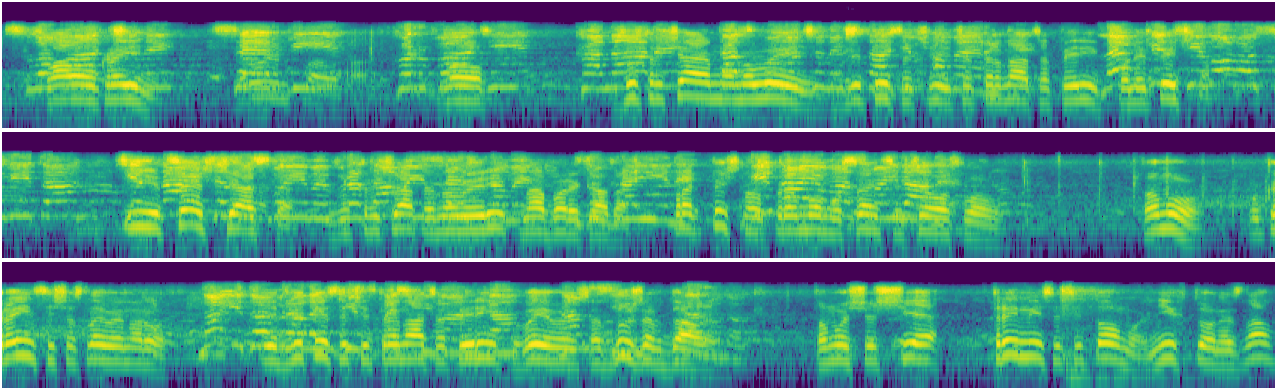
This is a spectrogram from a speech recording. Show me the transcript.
Слава Україні! Сербії, Хорватії, Канади Зустрічаємо та новий Сполучених Штатів 2014 рік світа І це щастя своїми зустрічати новий рік на барикадах, практично в прямому сенсі Майдане! цього слова. Тому українці щасливий народ. Ну, і, І добре, 2013 Лемківська рік виявився дуже вдалим. Тому що ще три місяці тому ніхто не знав,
